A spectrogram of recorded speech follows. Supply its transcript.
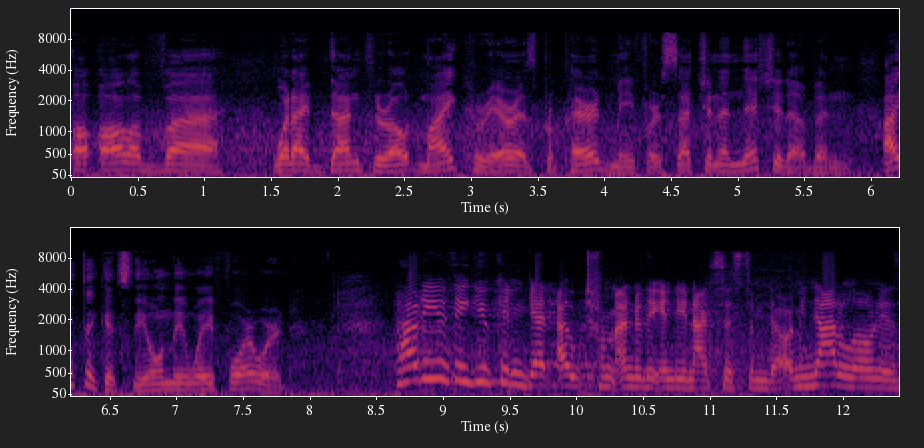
all of uh, what I've done throughout my career has prepared me for such an initiative, and I think it's the only way forward. How do you think you can get out from under the Indian Act system, though? I mean, that alone is,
